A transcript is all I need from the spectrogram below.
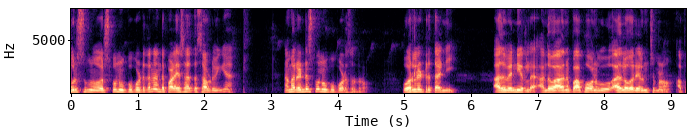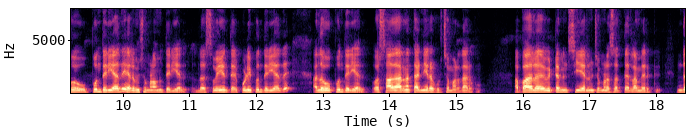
ஒரு ஸ்பூன் ஒரு ஸ்பூன் உப்பு போட்டு தானே அந்த பழைய சாதத்தை சாப்பிடுவீங்க? நம்ம ரெண்டு ஸ்பூன் உப்பு போட சொல்கிறோம் ஒரு லிட்டர் தண்ணி. அது வெந்நீரில். அந்த அதனப்போ அப்போ உனக்கு அதில் ஒரு எலுமிச்சம்பழம். அப்போ உப்பும் தெரியாது எலுமிச்சம்பழமும் தெரியாது. இந்த சுவையும் தெரியும் புளிப்பும் தெரியாது. அந்த உப்பும் தெரியாது. ஒரு சாதாரண தண்ணீரை குடித்த மாதிரி தான் இருக்கும். அப்போ அதில் விட்டமின் சி எலுமிச்சம்பழ சத்து எல்லாமே இருக்குது இந்த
